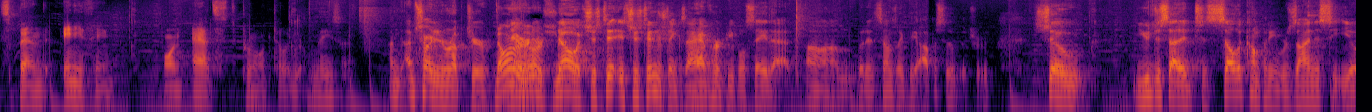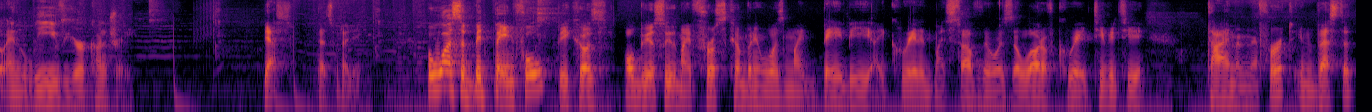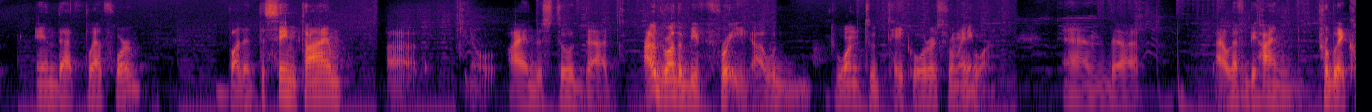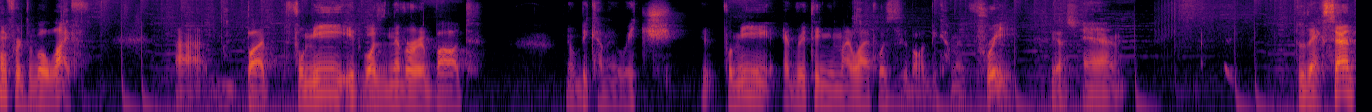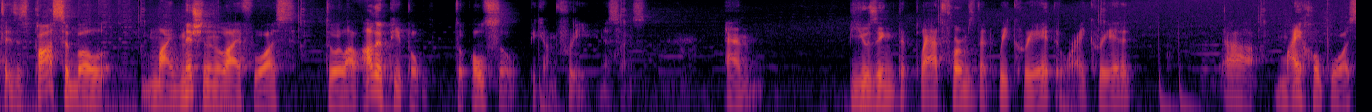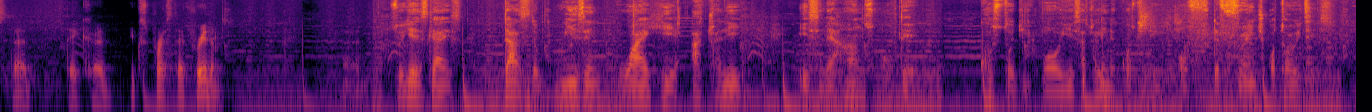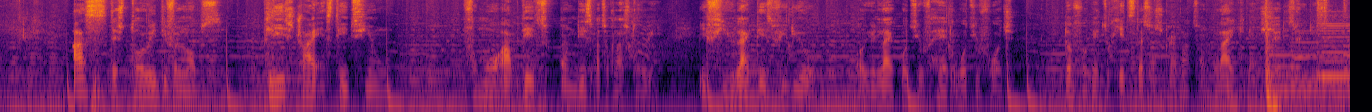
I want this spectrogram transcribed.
spend anything on ads to promote Telegram. Amazing. I'm, I'm sorry to interrupt your no, narrative. No, no, sure. no, it's just it's just interesting because I have heard people say that, um, but it sounds like the opposite of the truth. So you decided to sell the company, resign as CEO, and leave your country. Yes. That's what I did. It was a bit painful because obviously my first company was my baby. I created myself. There was a lot of creativity, time, and effort invested in that platform. But at the same time, uh, you know, I understood that I would rather be free. I would want to take orders from anyone, and uh, I left behind probably a comfortable life. Uh, but for me, it was never about know, becoming rich. For me, everything in my life was about becoming free. Yes. And to the extent it is possible, my mission in life was to allow other people to also become free in a sense. And using the platforms that we create or I created, uh, my hope was that they could express their freedom. So yes guys, that's the reason why he actually is in the hands of the custody or is actually in the custody of the French authorities. As the story develops, please try and stay tuned for more updates on this particular story. If you like this video or you like what you've heard, what you've watched, don't forget to hit the subscribe button, like and share this video.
